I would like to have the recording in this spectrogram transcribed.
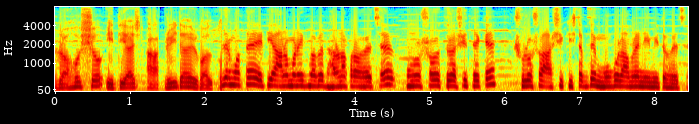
রহস্য, ইতিহাস আর হৃদয়ের গল্প। এদের মতে এটি আনুমানিকভাবে ধারণা করা হয়েছে পনেরোশো চুরাশি থেকে ষোলোশো আশি খ্রিস্টাব্দে মুঘল আমলে নির্মিত হয়েছে।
